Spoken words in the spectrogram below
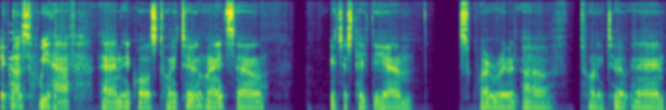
because we have n equals 22, right? So we just take the um, square root of 22. And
